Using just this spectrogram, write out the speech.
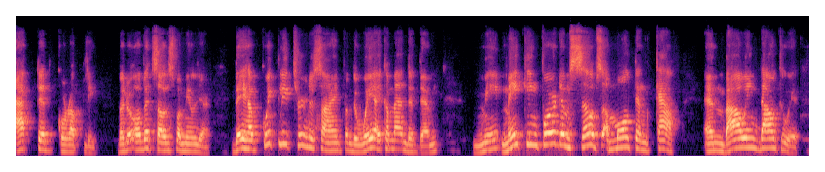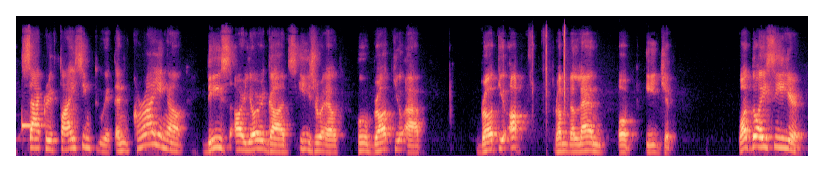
acted corruptly. But oh, that sounds familiar. They have quickly turned aside from the way I commanded them, making for themselves a molten calf and bowing down to it, sacrificing to it, and crying out, These are your gods, Israel, who brought you up, brought you up from the land of Egypt. What do I see here?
